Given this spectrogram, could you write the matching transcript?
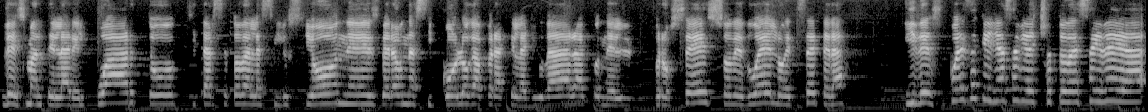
desmantelar el cuarto, quitarse todas las ilusiones, ver a una psicóloga para que la ayudara con el proceso de duelo, etcétera. Y después de que ya se había hecho toda esa idea,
